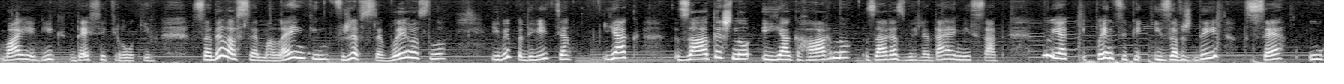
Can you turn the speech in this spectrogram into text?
має вік 10 років. Садила все маленьким, вже все виросло. І ви подивіться, як затишно і як гарно зараз виглядає мій сад. Ну, як в принципі і завжди все у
